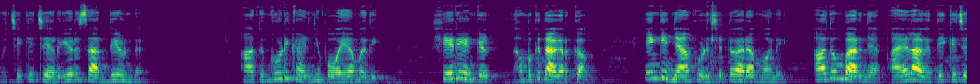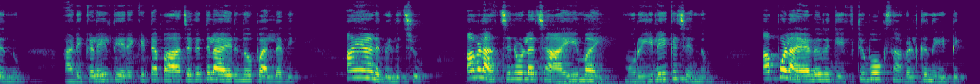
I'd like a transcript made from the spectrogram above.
ഉച്ചയ്ക്ക് ചെറിയൊരു സദ്യയുണ്ട്. അതും കൂടി കഴിഞ്ഞു പോയാൽ മതി. ശരി എങ്കിൽ നമുക്ക് തകർക്കാം. എങ്കിൽ ഞാൻ കുളിച്ചിട്ട് വരാം മോനെ. അതും പറഞ്ഞ് അയാൾ അകത്തേക്ക് ചെന്നു. അടുക്കളയിൽ തിരക്കിട്ട പാചകത്തിലായിരുന്നു പല്ലവി. അയാൾ വിളിച്ചു. അവൾ അച്ഛനുള്ള ചായയുമായി മുറിയിലേക്ക് ചെന്നു. അപ്പോൾ അയാൾ ഒരു ഗിഫ്റ്റ് ബോക്സ് അവൾക്ക് നീട്ടി.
